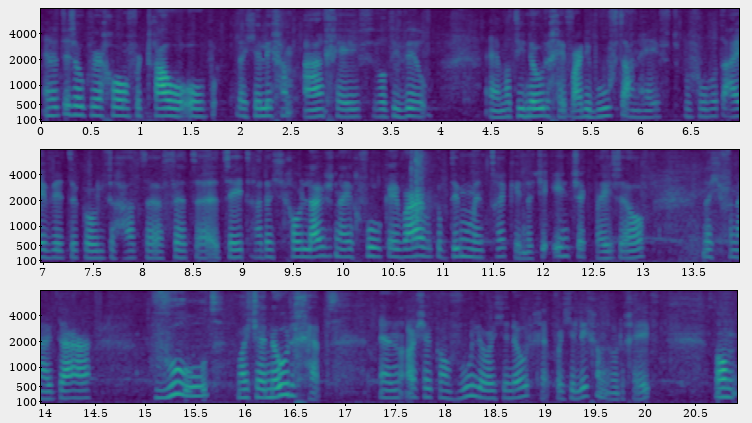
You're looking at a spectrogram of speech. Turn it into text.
En het is ook weer gewoon vertrouwen op dat je lichaam aangeeft wat hij wil. En wat hij nodig heeft, waar hij behoefte aan heeft. Bijvoorbeeld eiwitten, koolhydraten, vetten, et cetera. Dat je gewoon luistert naar je gevoel. Oké, waar heb ik op dit moment trek in? Dat je incheckt bij jezelf. Dat je vanuit daar voelt wat jij nodig hebt. En als je kan voelen wat je nodig hebt, wat je lichaam nodig heeft, dan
